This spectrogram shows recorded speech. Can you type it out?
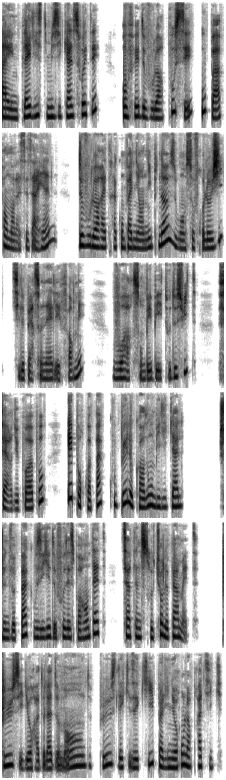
à une playlist musicale souhaitée, au fait de vouloir pousser ou pas pendant la césarienne, de vouloir être accompagné en hypnose ou en sophrologie, si le personnel est formé, voir son bébé tout de suite, faire du pot à pot, et pourquoi pas couper le cordon ombilical. Je ne veux pas que vous ayez de faux espoirs en tête, certaines structures le permettent. Plus il y aura de la demande, plus les équipes aligneront leurs pratiques.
